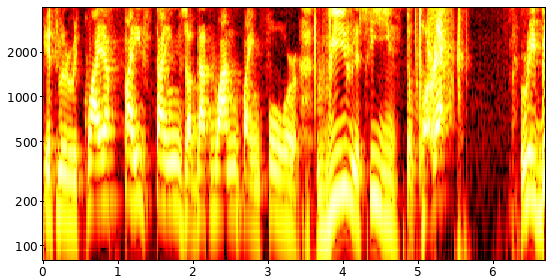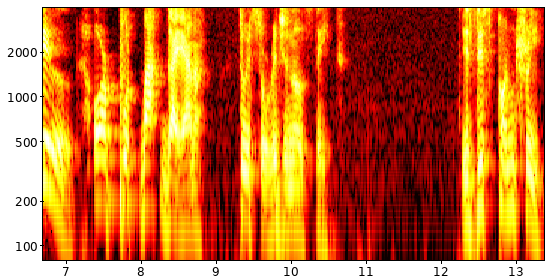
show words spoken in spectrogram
it will require five times of that 1.4 we receive to correct, rebuild, or put back Guyana to its original state. Is this country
